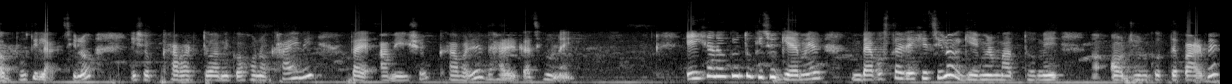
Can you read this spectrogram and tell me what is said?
অদ্ভুতই লাগছিল। এসব খাবার তো আমি কখনো খাইনি, তাই আমি এইসব খাবারের ধারের কাছেও নাই। এইখানেও কিন্তু কিছু গেমের ব্যবস্থা রেখেছিল গেমের মাধ্যমে অর্জন করতে পারবে।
